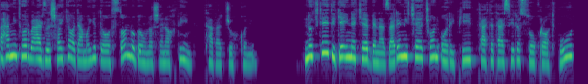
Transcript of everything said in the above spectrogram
و همینطور به ارزش هایی که آدمای داستان رو به اونا شناختیم توجه کنیم. نکته دیگه اینه که به نظر نیچه چون اوریپید تحت تاثیر سقرات بود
